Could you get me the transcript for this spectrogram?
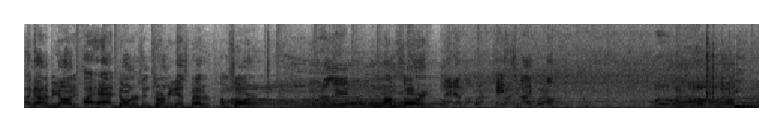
I gotta be honest. I had donors in Germany that's better. I'm sorry. Really? I'm sorry. Merhaba. Test drive come.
